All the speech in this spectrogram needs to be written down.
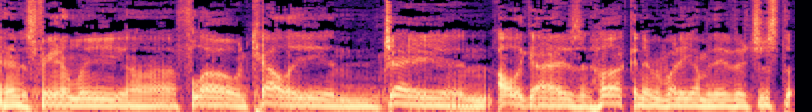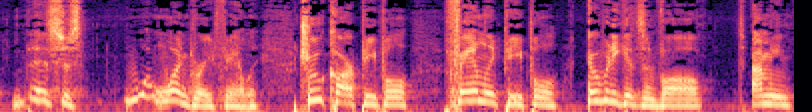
and his family, uh, Flo and Kelly and Jay and all the guys and Hook and everybody. I mean, they're just it's just one great family. True car people, family people. Everybody gets involved. I mean,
